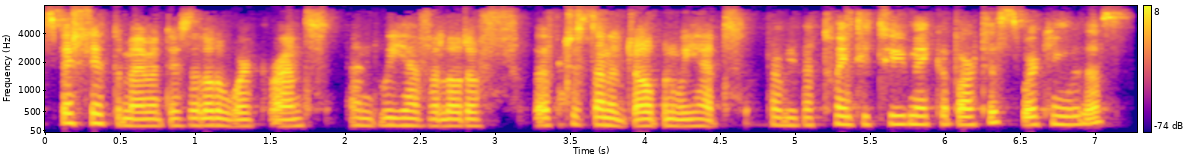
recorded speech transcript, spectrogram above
especially at the moment. There's a lot of work around, and we have a lot of. I've just done a job, and we had probably about 22 makeup artists working with us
